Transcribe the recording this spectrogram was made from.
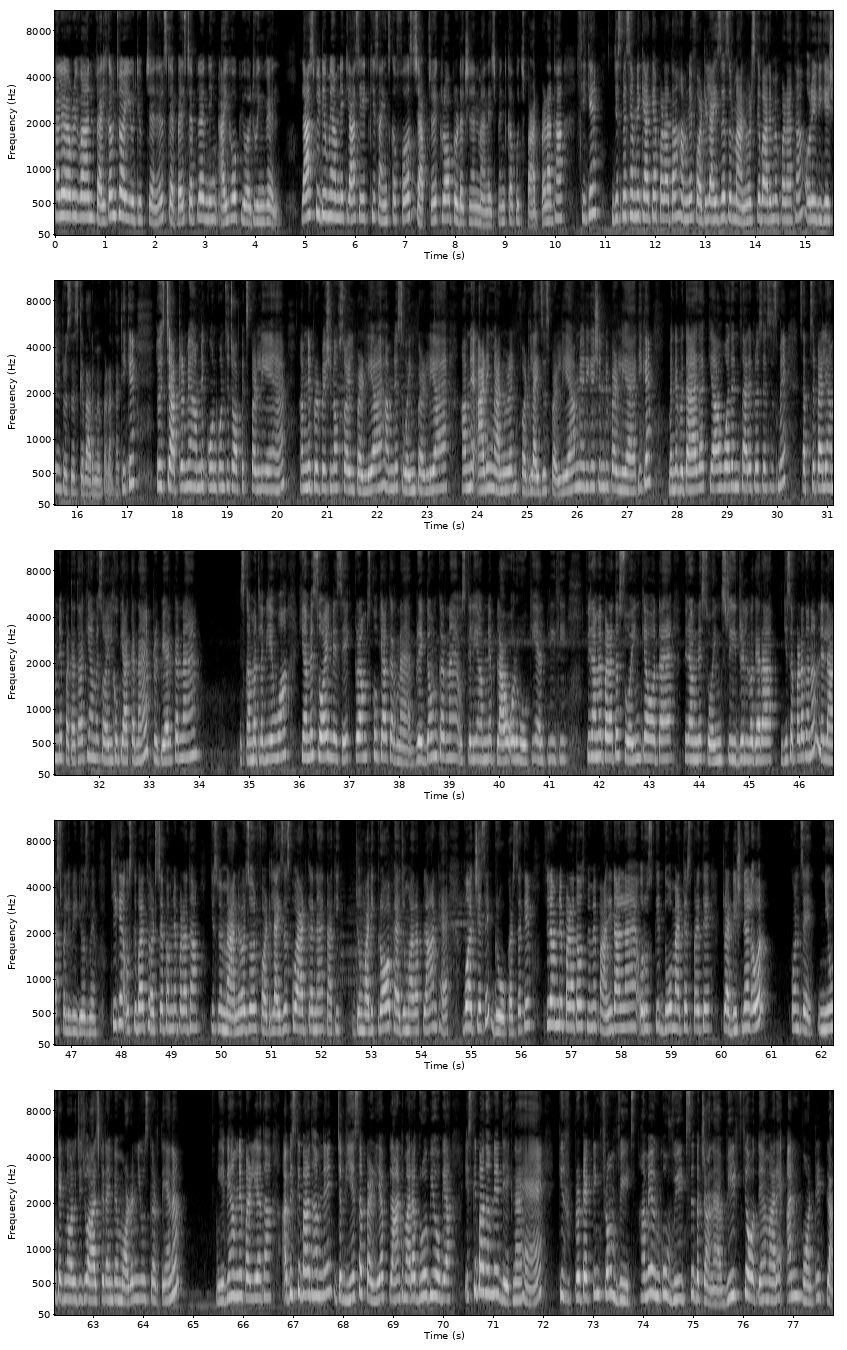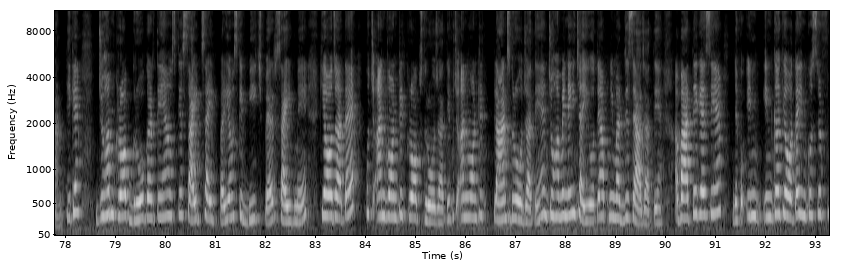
Hello everyone, welcome to our YouTube channel Step by Step Learning. I hope you are doing well. Last video में हमने class eight की science का first chapter crop production and management का कुछ part पढ़ा था ठीक है? जिसमें से हमने क्या क्या पढ़ा था? हमने फर्टिलाइजर्स और मैनुअर्स के बारे में पढ़ा था और इरिगेशन प्रोसेस के बारे में पढ़ा था ठीक है? तो इस चैप्टर में हमने कौन कौन से टॉपिक्स पढ़ लिए हैं? हमने प्रिपरेशन ऑफ़ सॉइल पढ़ लिया है हमने सोइंग पढ़ लिया है हमने एडिंग मैनुअर एंड फर्टिलाइजर्स पढ़ लिया है हमने इरीगेशन भी पढ़ लिया है ठीक है? मैंने बताया था क्या हुआ था इन सारे प्रोसेसेस में। सबसे पहले हमने पता था कि हमें सॉइल को क्या करना है प्रिपेयर करना है। इसका मतलब ये हुआ कि हमें सॉइल में से क्रम्स को क्या करना है ब्रेक डाउन करना है। उसके लिए हमने प्लाव और हो की हेल्प ली थी। फिर हमें पढ़ा था सोइंग क्या होता है, फिर हमने सोइंग स्ट्री ड्रिल वगैरह, ये सब पढ़ा था ना हमने लास्ट वाली वीडियोस में। ठीक है, उसके बाद थर्ड स्टेप हमने पढ़ा था कि इसमें मैनुअर्स और फर्टिलाइजर्स को ऐड करना है ताकि जो हमारी क्रॉप है, जो हमारा प्लांट है, वो अच्छे से ग्रो कर सके। फिर हमने पढ़ा था उसमें हमें पानी डालना है और उसके दो मैथड्स पढ़े थे ट्रेडिशनल और कौन से न्यू टेक्नोलॉजी जो आज के टाइम पे मॉडर्न यूज़ करते हैं ना, ये भी हमने पढ़ लिया था। अब इसके बाद हमने जब ये सब पढ़ लिया प्लांट हमारा ग्रो भी हो गया। इसके बाद हमने देखना है कि प्रोटेक्टिंग फ्रॉम वीड्स हमें उनको वीड्स से बचाना है। वीड्स क्या होते हैं? हमारे अनवांटेड प्लांट ठीक है? जो हम क्रॉप ग्रो करते हैं, उसके साइड साइड पर या उसके बीच पर साइड में क्या हो जाता है? कुछ अनवांटेड क्रॉप्स ग्रो हो जाती है, कुछ अनवांटेड प्लांट्स ग्रो हो जाते हैं, जो हमें नहीं चाहिए होते हैं अपनी मर्ज़ी से आ जाते हैं। अब आते कैसे हैं? देखो, इन, इनका क्या होता है? इनको सिर्फ़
